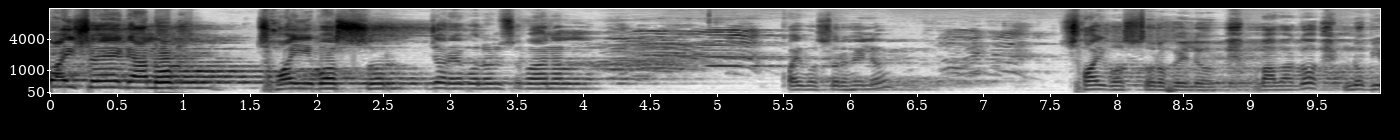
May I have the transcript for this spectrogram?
বয়স হয়ে গেল। ছয় বৎসর জোরে বলুন সুবাহ কয় বৎসর হইল? ছয় বৎসর হইল। বাবা গো, নবী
